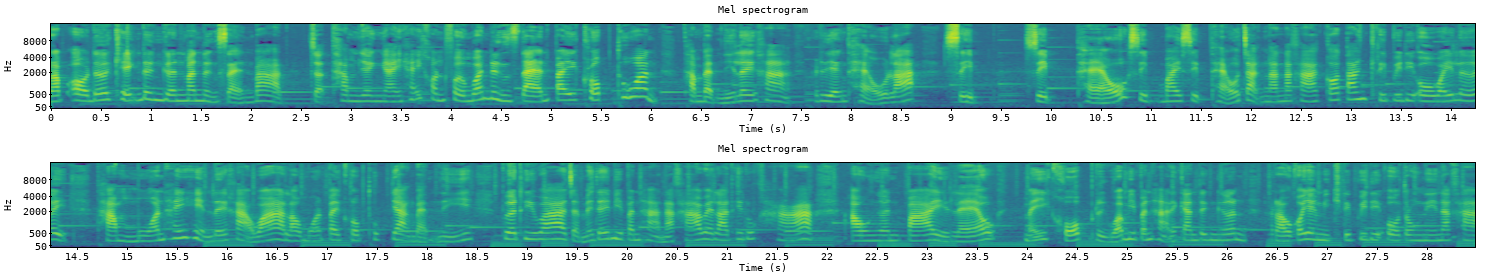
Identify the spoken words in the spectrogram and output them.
รับออเดอร์เค้กดึงเงินมา1 0 0 0 0แสนบาท จะทำยังไงให้คอนเฟิร์มว่า 1 0 0 0 0แสนไปครบถ้วนทำแบบนี้เลยค่ะ เรียงแถวละ 10 10 แถว 10 ใบ 10 แถวจากนั้นนะคะ ก็ตั้งคลิปวิดีโอไว้เลยทำม้วนให้เห็นเลยค่ะว่าเราม้วนไปครบทุกอย่างแบบนี้ เพื่อที่ว่าจะไม่ได้มีปัญหานะคะ เวลาที่ลูกค้าเอาเงินไปแล้วไม่ครบหรือว่ามีปัญหาในการดึงเงิน เราก็ยังมีคลิปวิดีโอตรงนี้นะคะ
